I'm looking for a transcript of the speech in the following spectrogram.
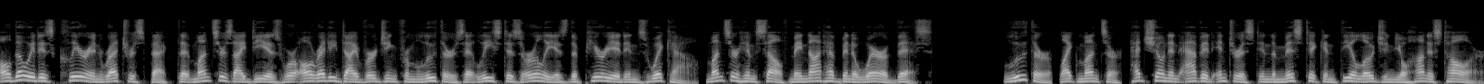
Although it is clear in retrospect that Munzer's ideas were already diverging from Luther's at least as early as the period in Zwickau, Munzer himself may not have been aware of this. Luther, like Munzer, had shown an avid interest in the mystic and theologian Johannes Tauler.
